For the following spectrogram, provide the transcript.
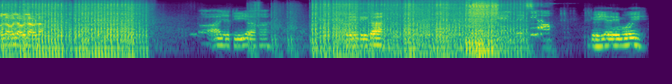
Wala, wala, wala, wala. Ay, yatiya ka. Pwede ka. Gayanin mo eh.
